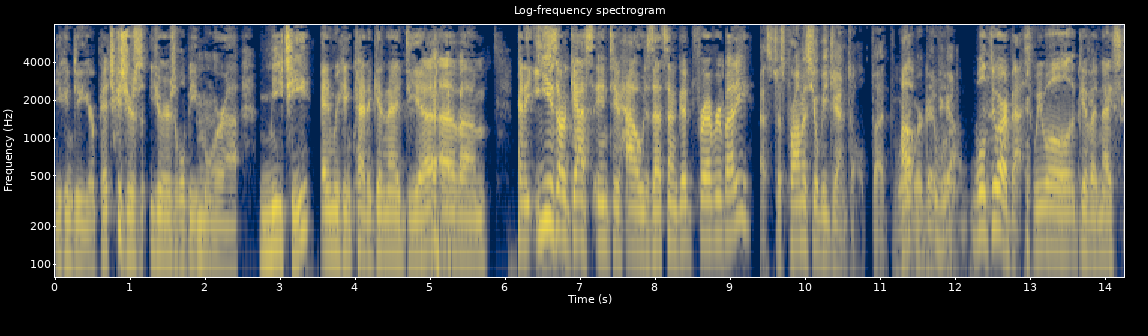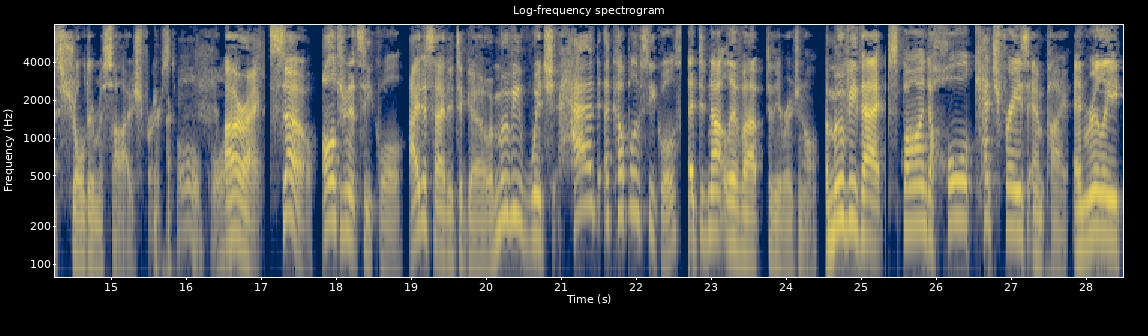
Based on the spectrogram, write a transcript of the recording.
you can do your pitch because yours, yours will be mm-hmm. more, uh, meaty and we can kind of get an idea of, um, kind of ease our guests into how does that sound good for everybody? Yes, just promise you'll be gentle, but we're, uh, we're good to go. We'll do our best. We will give a nice shoulder massage first. oh boy. All right. So, alternate sequel. I decided to go a movie which had a couple of sequels that did not live up to the original. A movie that spawned a whole catchphrase empire and really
